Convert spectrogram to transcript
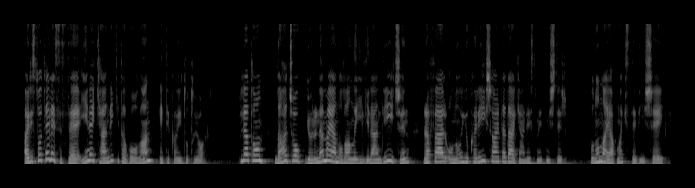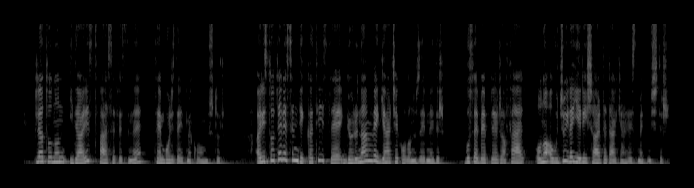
Aristoteles ise yine kendi kitabı olan Etika'yı tutuyor. Platon daha çok görünemeyen olanla ilgilendiği için Rafael onu yukarıya işaret ederken resmetmiştir. Bununla yapmak istediği şey Platon'un idealist felsefesini sembolize etmek olmuştur. Aristoteles'in dikkati ise görünen ve gerçek olan üzerinedir. Bu sebeple Rafael onu avucuyla yeri işaret ederken resmetmiştir.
